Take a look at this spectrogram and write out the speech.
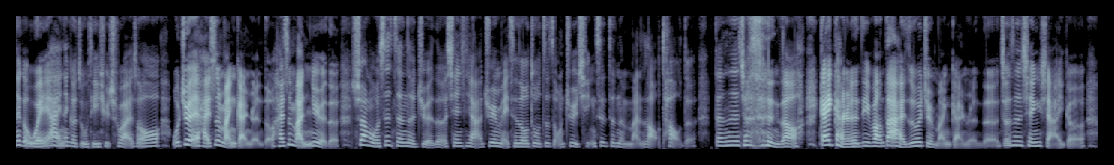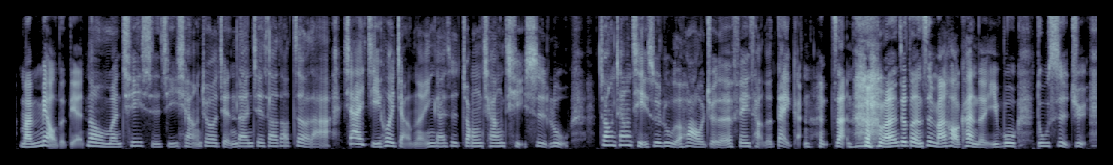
那个唯爱那个主题曲出来的时候，我觉得还是蛮感人的，还是蛮虐的。虽然我是真的觉得仙侠剧每次都做这种剧情，是真的蛮老套的，但是就是 你知道，该感人的地方，大家还是会觉得蛮感人的，就是仙侠一个蛮妙的点。那我们七十吉祥就简单介绍到这啦，下一集会讲的应该是《装腔启示录》。《装腔启示录》的话，我觉得非常的带感，很赞。反正就真的是蛮好看的一部都市剧。《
